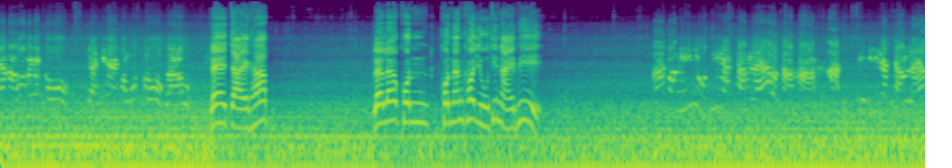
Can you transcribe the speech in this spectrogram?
นะคะว่าไม่ได้โกหกอย่างที่นายสมมุติโกหกเราแน่ใจครับ แล้วแล้วคนคนนั้นเขาอยู่ที่ไหนพี่ อ่าตอนนี้อยู่ที่เรือนจำแล้วสาขาอะอยู่ที่เรือนจำแล้ว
